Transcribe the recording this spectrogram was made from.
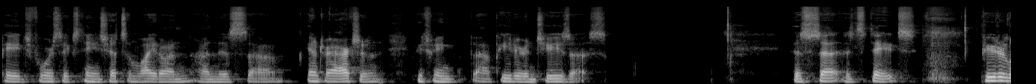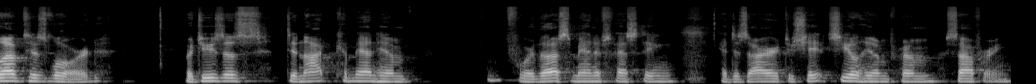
page 416, shed some light on, on this uh, interaction between uh, Peter and Jesus. This, uh, it states Peter loved his Lord, but Jesus did not commend him for thus manifesting a desire to shield him from suffering.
